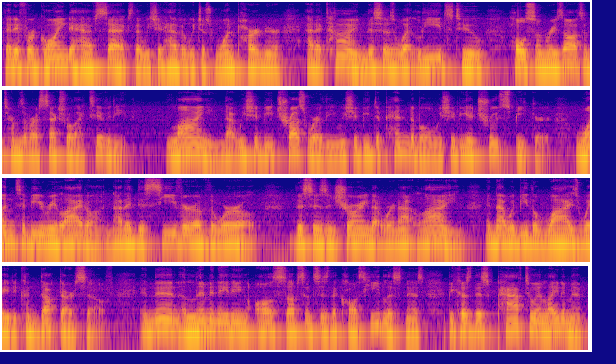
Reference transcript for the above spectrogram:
that if we're going to have sex, that we should have it with just one partner at a time. This is what leads to wholesome results in terms of our sexual activity. Lying, that we should be trustworthy, we should be dependable, we should be a truth speaker, one to be relied on, not a deceiver of the world. This is ensuring that we're not lying, and that would be the wise way to conduct ourselves. And then eliminating all substances that cause heedlessness, because this path to enlightenment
